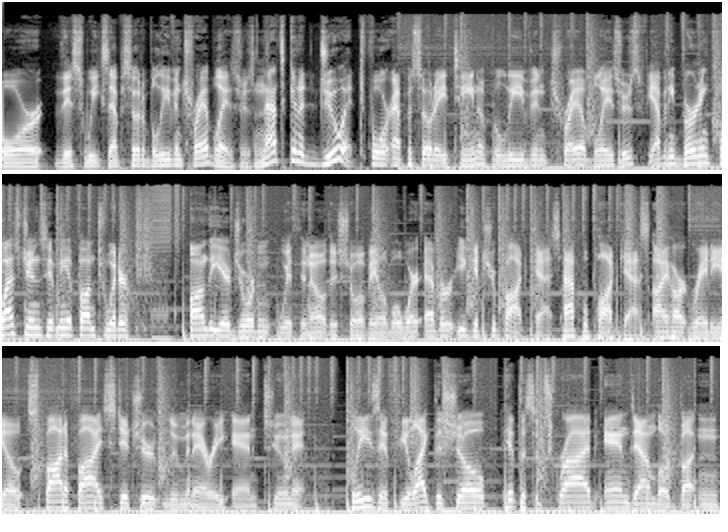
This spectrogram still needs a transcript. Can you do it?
for this week's episode of Bleav in Trailblazers. And that's going to do it for episode 18 of Bleav in Trailblazers. If you have any burning questions, hit me up on Twitter. On the Air Jordan with an O. This show available wherever you get your podcasts Apple Podcasts, iHeartRadio, Spotify, Stitcher, Luminary, and TuneIn. Please, if you like the show, hit the subscribe and download button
